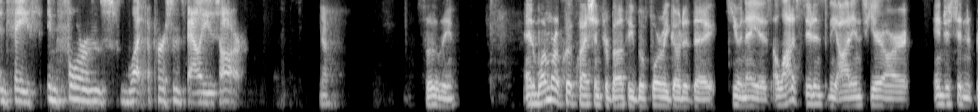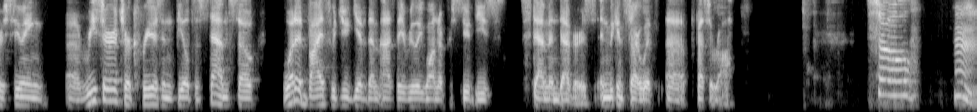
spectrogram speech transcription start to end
and faith informs what a person's values are. Yeah. Absolutely. And one more quick question for both of you before we go to the q&a is a lot of students in the audience here are interested in pursuing uh, research or careers in fields of stem. So what advice would you give them as they really want to pursue these stem endeavors? And we can start with uh, professor roth so, hmm,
